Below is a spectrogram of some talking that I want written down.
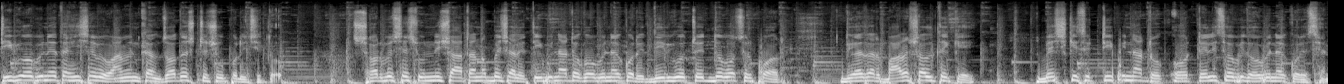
টিভি অভিনেতা হিসেবেও আমিন খান যথেষ্ট সুপরিচিত। সর্বশেষ উনিশশো আটানব্বই সালে টিভি নাটক অভিনয় করে দীর্ঘ চোদ্দ বছর পর দু হাজার বারো সাল থেকে বেশ কিছু টিভি নাটক ও টেলিছবিতে অভিনয় করেছেন।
